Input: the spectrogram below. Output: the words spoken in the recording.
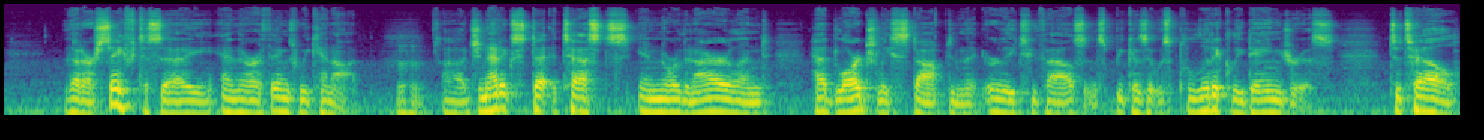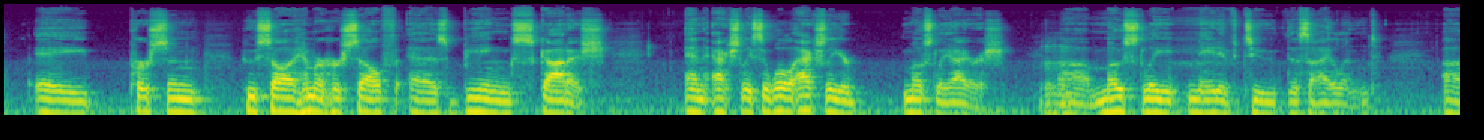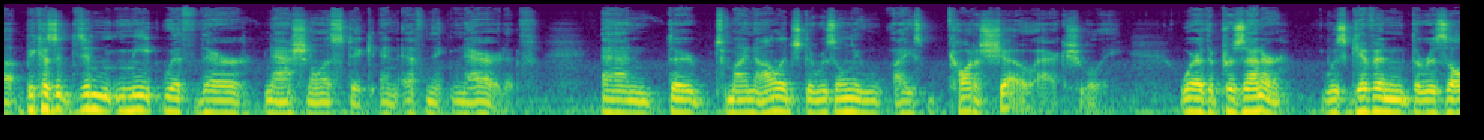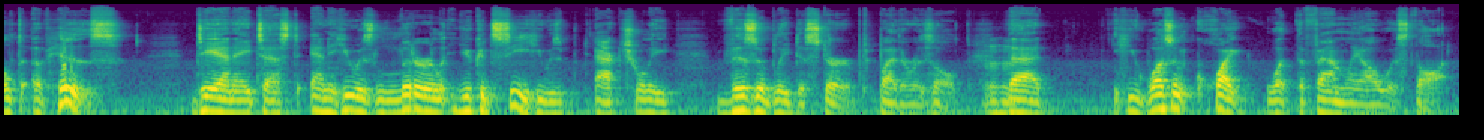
that are safe to study, and there are things we cannot. Uh, genetic st- tests in Northern Ireland had largely stopped in the early 2000s because it was politically dangerous to tell a person who saw him or herself as being Scottish and actually said, well, actually, you're mostly Irish, uh, mostly native to this island, uh, because it didn't meet with their nationalistic and ethnic narrative. And there, to my knowledge, there was only, I caught a show actually, where the presenter was given the result of his DNA test, and he was literally, you could see he was actually visibly disturbed by the result, that he wasn't quite what the family always thought.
